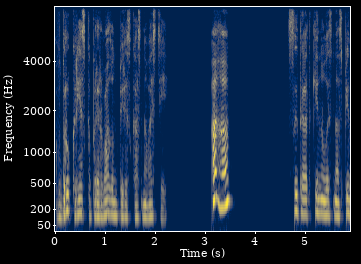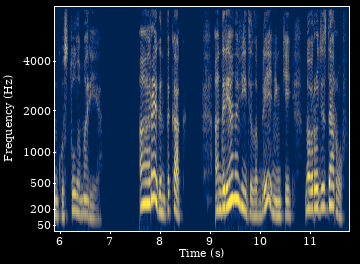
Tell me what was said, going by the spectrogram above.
Вдруг резко прервал он пересказ новостей. Ага. Сыто откинулась на спинку стула Мария. А Реган-то как? Андриана видела, бледненький, но вроде здоров.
